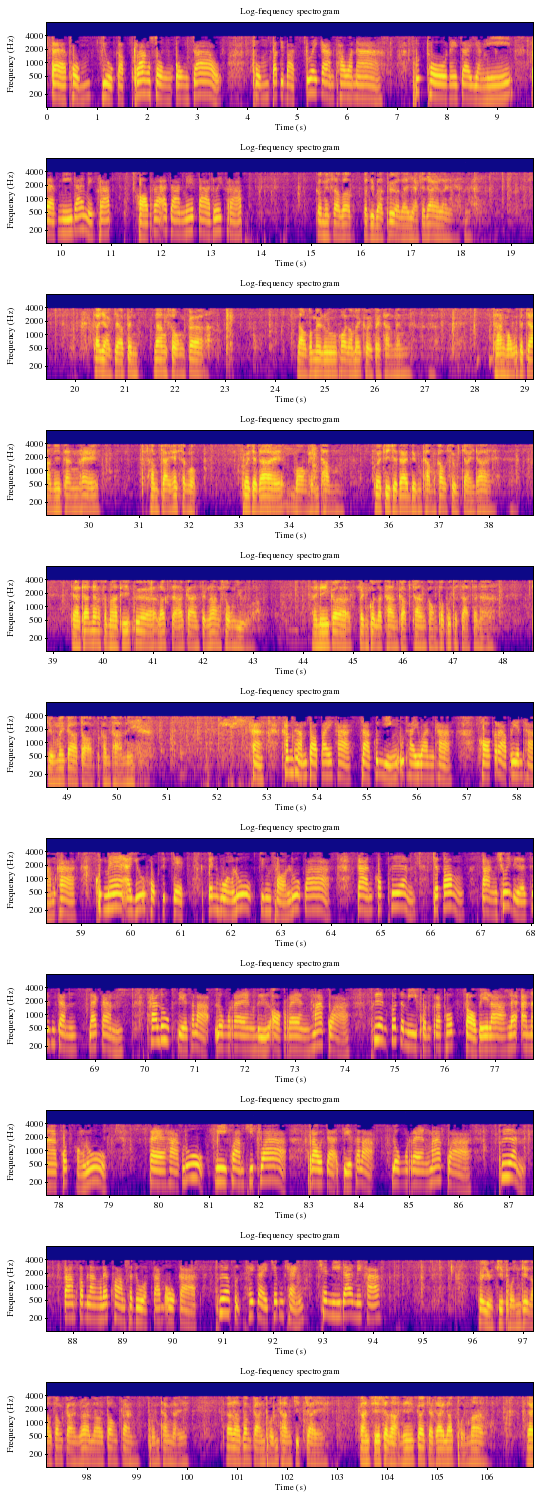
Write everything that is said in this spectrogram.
แต่ผมอยู่กับร่างทรงองค์เจ้า ผมปฏิบัติด้วยการภาวนา พุทโธในใจอย่างนี้ แบบนี้ได้ไหมครับ ขอพระอาจารย์เมตตาด้วยครับ ก็ไม่ทราบว่าปฏิบัติเพื่ออะไรอยากจะได้อะไร ถ้าอยากจะเป็นร่างทรงก็ เราก็ไม่รู้ เพราะเราไม่เคยไปทางนั้น ทางของพระพุทธเจ้านี้ท่านให้ทำใจให้สงบ เพื่อจะได้มองเห็นธรรม เพื่อที่จะได้ดึงธรรมเข้าสู่ใจได้ แต่ถ้านั่งสมาธิเพื่อรักษาการเป็นร่างทรงอยู่ อันนี้ก็เป็นคนละทางกับทางของพระพุทธศาสนา จึงไม่กล้าตอบคำถามนี้ ค่ะคำถามต่อไปค่ะ จากคุณหญิงอุทัยวันค่ะ ขอกราบเรียนถามค่ะ คุณแม่อายุหกสิบเจ็ดเป็นห่วงลูกจึงสอนลูกว่า การคบเพื่อนจะต้องต่างช่วยเหลือซึ่งกันและกัน ถ้าลูกเสียสละลงแรงหรือออกแรงมากกว่า เพื่อนก็จะมีผลกระทบต่อเวลาและอนาคตของลูก แต่หากลูกมีความคิดว่า เราจะเสียสละลงแรงมากกว่า เพื่อนตามกำลังและความสะดวกตามโอกาส เพื่อฝึกให้ใจเข้มแข็ง เช่นนี้ได้ไหมคะ ก็อยู่ที่ผลที่เราต้องการว่าเราต้องการผลทางไหน ถ้าเราต้องการผลทางจิตใจ การเสียสละนี้ก็จะได้รับผลมาก ได้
